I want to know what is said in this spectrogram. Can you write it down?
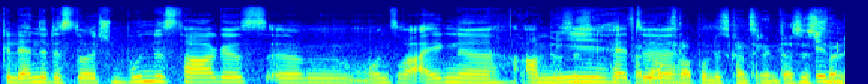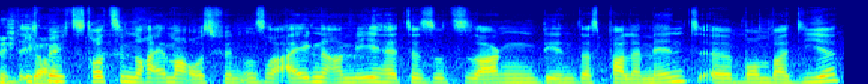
Gelände des Deutschen Bundestages. Ähm, unsere eigene Armee ist, hätte. Verlauf, Frau Bundeskanzlerin, das ist völlig ich klar. Ich möchte es trotzdem noch einmal ausführen. Unsere eigene Armee hätte sozusagen den, das Parlament äh, bombardiert.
